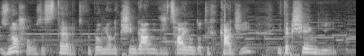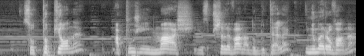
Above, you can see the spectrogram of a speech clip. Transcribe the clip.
znoszą ze stert wypełnione księgami, wrzucają do tych kadzi i te księgi są topione, a później maź jest przelewana do butelek i numerowana.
